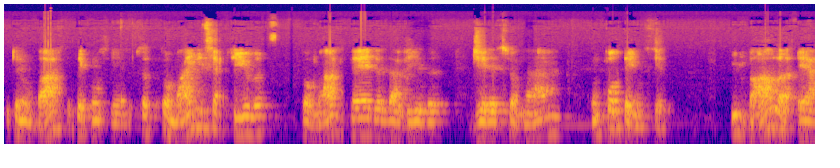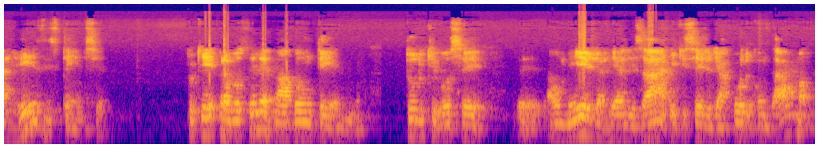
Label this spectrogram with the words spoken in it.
porque não basta ter consciência, precisa tomar iniciativa, tomar as rédeas da vida, direcionar com potência. E bala é a resistência. Porque para você levar a bom termo tudo que você eh, almeja realizar e que seja de acordo com o Dharma,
